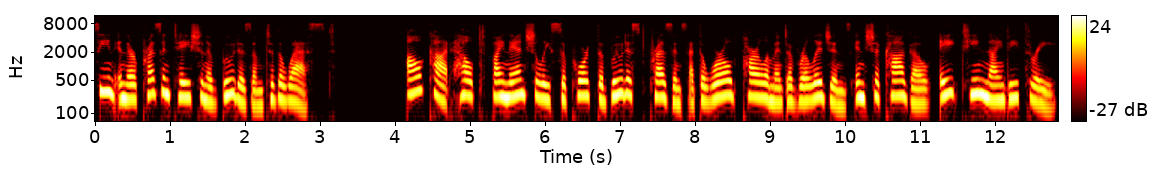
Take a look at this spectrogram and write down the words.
seen in their presentation of Buddhism to the West. Olcott helped financially support the Buddhist presence at the World Parliament of Religions in Chicago, 1893.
